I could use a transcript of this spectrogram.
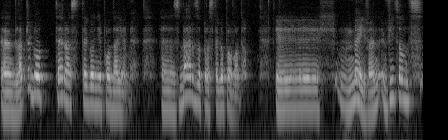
E, Dlaczego teraz tego nie podajemy? E, Z bardzo prostego powodu. Maven, widząc,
